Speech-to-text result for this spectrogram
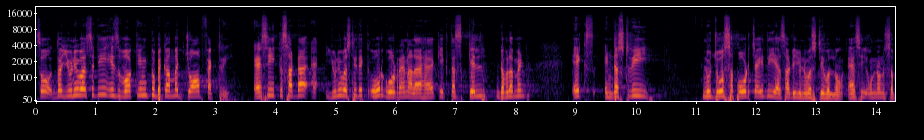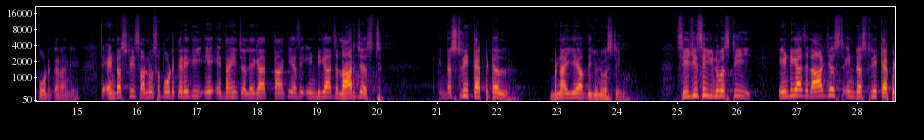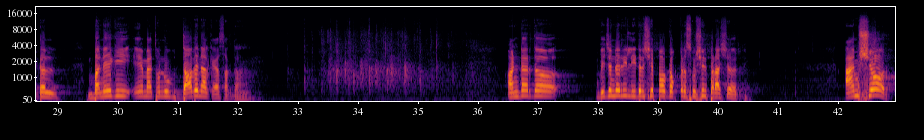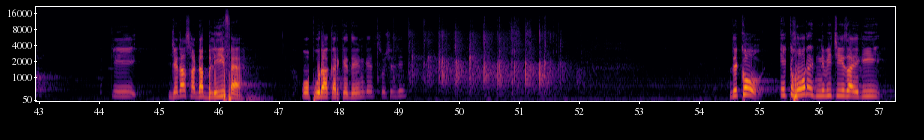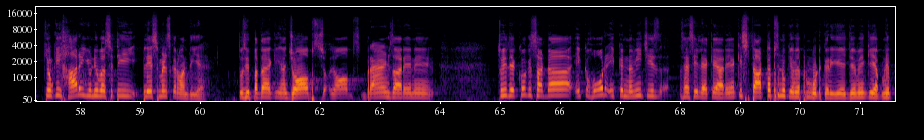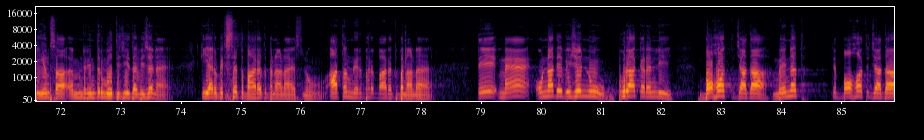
so the university is working to become a job factory ਐਸੀ ਇੱਕ ਸਾਡਾ ਯੂਨੀਵਰਸਿਟੀ ਦਾ ਇੱਕ ਹੋਰ ਗੋਲ ਰਹਿਣ ਵਾਲਾ ਹੈ ਕਿ ਇੱਕ ਤਾਂ ਸਕਿੱਲ ਡਿਵੈਲਪਮੈਂਟ ਇੱਕ ਇੰਡਸਟਰੀ ਨੂੰ ਜੋ ਸਪੋਰਟ ਚਾਹੀਦੀ ਹੈ ਸਾਡੀ ਯੂਨੀਵਰਸਿਟੀ ਵੱਲੋਂ ਐਸੀ ਉਹਨਾਂ ਨੂੰ ਸਪੋਰਟ ਕਰਾਂਗੇ ਤੇ ਇੰਡਸਟਰੀ ਸਾਨੂੰ ਸਪੋਰਟ ਕਰੇਗੀ ਇਹ ਇਦਾਂ ਹੀ ਚੱਲੇਗਾ ਤਾਂ ਕਿ ਅਸੀਂ ਇੰਡੀਆ 'ਚ ਲਾਰਜੈਸਟ ਇੰਡਸਟਰੀ ਕੈਪੀਟਲ ਬਣਾਈਏ ਆਪਦੀ ਯੂਨੀਵਰਸਿਟੀ ਨੂੰ ਸੀਜੀਸੀ ਯੂਨੀਵਰਸਿਟੀ ਇੰਡੀਆ 'ਚ ਲਾਰਜੈਸਟ ਇੰਡਸਟਰੀ ਕੈਪੀਟਲ ਬਣੇਗੀ ਇਹ ਮੈਂ ਤੁਹਾਨੂੰ ਦਾਅਵੇ ਨਾਲ ਕਹਿ ਸਕਦਾ ਹਾਂ under the visionary leadership of Dr. Sushil Parashar, I am sure ਕਿ ਜਿਹੜਾ ਸਾਡਾ ਬਲੀਫ ਹੈ, ਉਹ ਪੂਰਾ ਕਰਕੇ ਦੇਣਗੇ, ਸੁਸ਼ੀਲ ਜੀ? ਦੇਖੋ, ਇੱਕ ਹੋਰ ਨਵੀਂ ਚੀਜ਼ ਆਏਗੀ, ਕਿਉਂਕਿ ਹਰ ਯੂਨੀਵਰਸਿਟੀ ਪਲੇਸਮੈਂਟਸ ਕਰਵਾਉਂਦੀ ਹੈ। ਤੁਸੀਂ ਪਤਾ ਹੈ ਕਿ ਹਾਂ ਜੌਬਸ ਜੌਬਸ ਬ੍ਰਾਂਡਸ ਆ ਰਹੇ ਨੇ ਤੁਸੀਂ ਦੇਖੋ ਕਿ ਸਾਡਾ ਇੱਕ ਹੋਰ ਇੱਕ ਨਵੀਂ ਚੀਜ਼ ਅਸੀਂ ਲੈ ਕੇ ਆ ਰਹੇ ਹਾਂ ਕਿ ਸਟਾਰਟਅਪਸ ਨੂੰ ਕਿਵੇਂ ਪ੍ਰਮੋਟ ਕਰੀਏ, ਜਿਵੇਂ ਕਿ ਆਪਣੇ ਪੀਐਮ ਨਰਿੰਦਰ ਮੋਦੀ ਜੀ ਦਾ ਵਿਜ਼ਨ ਹੈ ਕਿ ਯਾਰ ਵਿਕਸਿਤ ਭਾਰਤ ਬਣਾਉਣਾ ਹੈ ਇਸ ਨੂੰ ਆਤਮ ਨਿਰਭਰ ਭਾਰਤ ਬਣਾਉਣਾ ਹੈ। ਤੇ ਮੈਂ ਉਹਨਾਂ ਦੇ ਵਿਜ਼ਨ ਨੂੰ ਪੂਰਾ ਕਰਨ ਲਈ ਬਹੁਤ ਜ਼ਿਆਦਾ ਮਿਹਨਤ ਤੇ ਬਹੁਤ ਜ਼ਿਆਦਾ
